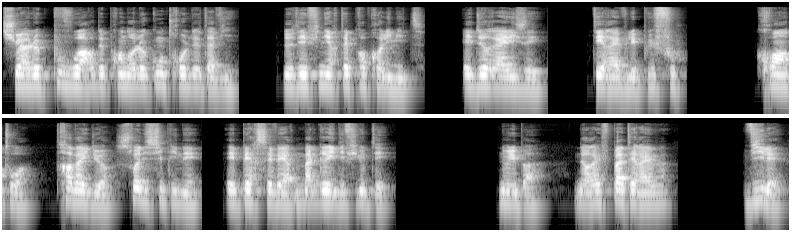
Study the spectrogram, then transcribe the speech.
Tu as le pouvoir de prendre le contrôle de ta vie, de définir tes propres limites et de réaliser tes rêves les plus fous. Crois en toi, travaille dur, sois discipliné et persévère malgré les difficultés. N'oublie pas, ne rêve pas tes rêves, vis-les.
